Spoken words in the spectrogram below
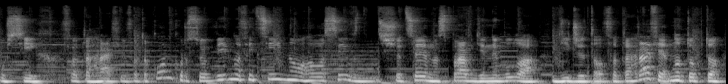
усіх фотографій фотоконкурсу, він офіційно оголосив, що це насправді не була digital фотографія. Ну тобто,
